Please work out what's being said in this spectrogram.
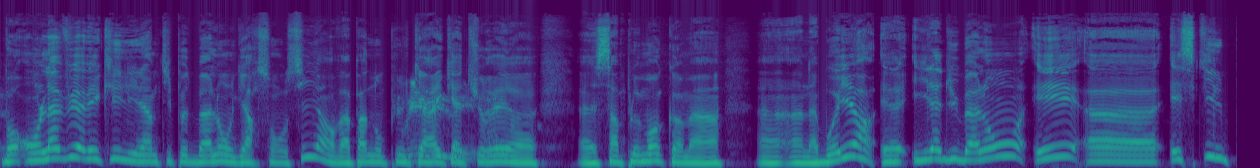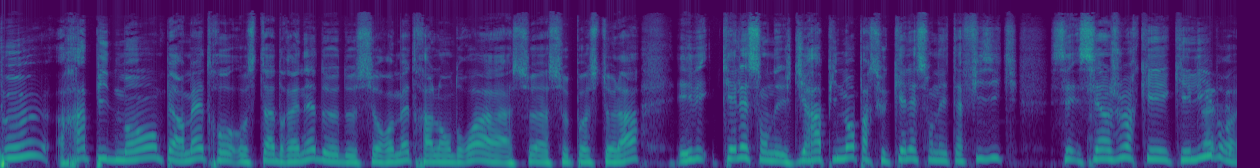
Bon, on l'a vu avec Lille, il a un petit peu de ballon, le garçon aussi. hein, on va pas non plus le Oui, oui, caricaturer oui, euh, euh, simplement comme un, un, un aboyeur. Euh, il a du ballon et euh, est-ce qu'il peut rapidement permettre au, au Stade Rennais de, de se remettre à l'endroit à ce, à ce poste-là? Et quel est son, je dis rapidement parce que quel est son état physique? C'est c'est un joueur qui est, qui est libre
